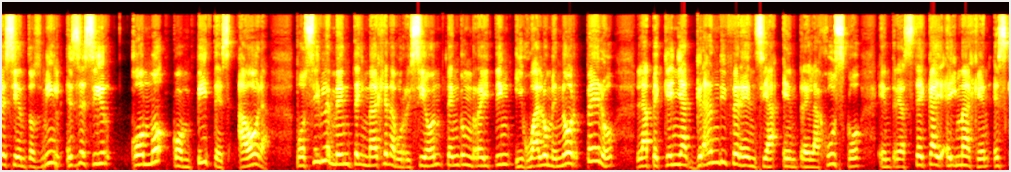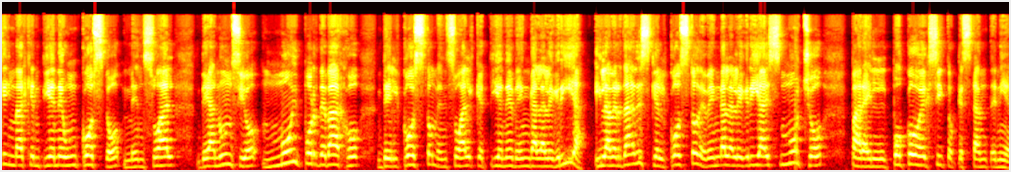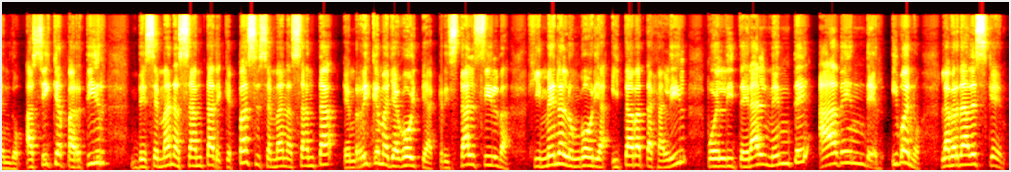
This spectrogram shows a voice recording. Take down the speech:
mil. Es decir, ¿cómo compites ahora? Posiblemente Imagen Aburrición tenga un rating igual o menor, pero la pequeña gran diferencia entre la Jusco, entre Azteca e Imagen, es que Imagen tiene un costo mensual de anuncio muy por debajo del costo mensual que tiene Venga la Alegría. Y la verdad es que el costo de Venga la Alegría es mucho para el poco éxito que están teniendo. Así que a partir de Semana Santa, de que pase Semana Santa, Enrique Mayagoitia, Cristal Silva, Jimena Longoria y Tabata Jalil, pues literalmente a vender. Y bueno, la verdad es que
